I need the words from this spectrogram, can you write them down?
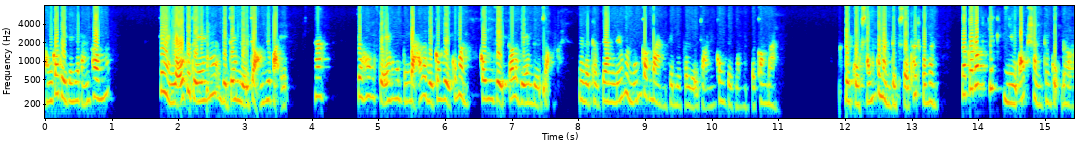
không có thời gian cho bản thân á. Cái này lỗi của tụi em á, vì tụi em lựa chọn như vậy, ha. Chứ không, tụi em không cũng bảo là vì công việc của mình, công việc đó là vì em lựa chọn. Nên là thật ra nếu mình muốn cân bằng thì mình phải lựa chọn những công việc mà mình phải cân bằng. Được cuộc sống của mình, được sở thích của mình, nó có rất rất nhiều option trong cuộc đời.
